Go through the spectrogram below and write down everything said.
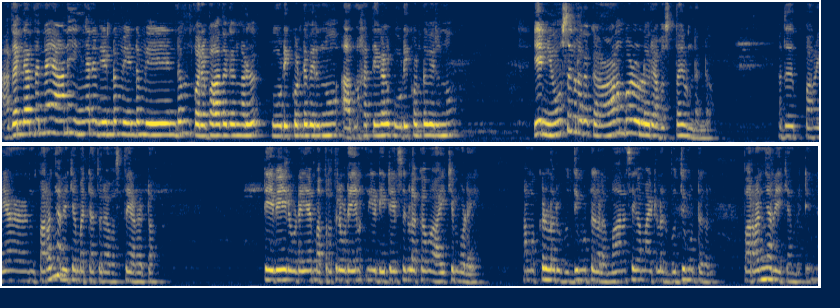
അതെല്ലാം തന്നെയാണ് ഇങ്ങനെ വീണ്ടും വീണ്ടും വീണ്ടും കൊലപാതകങ്ങൾ കൂടിക്കൊണ്ട് വരുന്നു ആത്മഹത്യകൾ കൂടിക്കൊണ്ട് വരുന്നു. ഈ ന്യൂസുകളൊക്കെ കാണുമ്പോഴുള്ള ഒരു അവസ്ഥയുണ്ടല്ലോ അത് പറയാൻ പറഞ്ഞറിയിക്കാൻ പറ്റാത്തൊരവസ്ഥയാണ് കേട്ടോ. ടി വിയിലൂടെയും പത്രത്തിലൂടെയും ഈ ഡീറ്റെയിൽസുകളൊക്കെ വായിക്കുമ്പോഴേ നമുക്കുള്ളൊരു ബുദ്ധിമുട്ടുകൾ മാനസികമായിട്ടുള്ളൊരു ബുദ്ധിമുട്ടുകൾ പറഞ്ഞറിയിക്കാൻ പറ്റില്ല.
